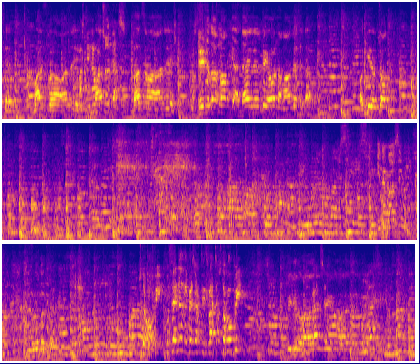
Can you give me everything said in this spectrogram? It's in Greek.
Συγγνώμη δεν ξέρετε. Βάλτε στο μαγαζί. Μας την ο Τσόντας. Βάλτε στο μαγαζί. Ρίξτε τα χάπια, τα LSD όλα, μαζέστε τα. Ο κύριο Τσόντας. Είναι μαζί μου. Είναι εδώ παιδιά. Στο κοπί. Πουθενά δεν παίζω αυτή τη φάτσα. Στο κοπί. Πήγε το μαγαζί, Κάτσε.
